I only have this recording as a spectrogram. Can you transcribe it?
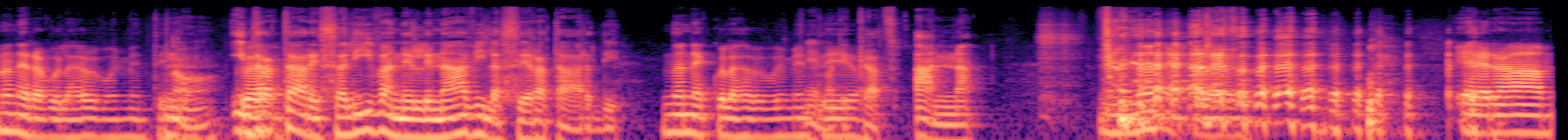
Non era quella che avevo in mente io. No, Quella- idratare saliva nelle navi la sera tardi. Non è quella che avevo in mente Eh, ma che io. cazzo. Anna. Non è quella. Era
